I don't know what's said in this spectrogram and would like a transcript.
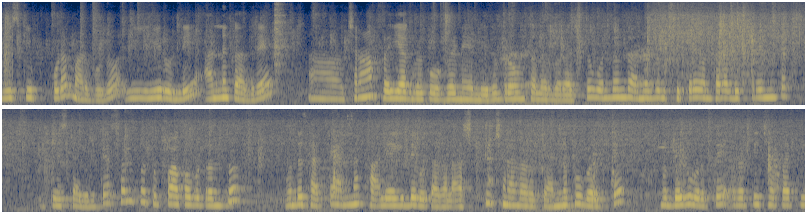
ನೀವು ಸ್ಕಿಪ್ ಕೂಡ ಮಾಡ್ಬೋದು. ಈ ಈರುಳ್ಳಿ ಅನ್ನಕ್ಕಾದರೆ ಚೆನ್ನಾಗಿ ಫ್ರೈ ಆಗಬೇಕು ಒಗ್ಗರಣೆಯಲ್ಲಿ. ಇದು ಬ್ರೌನ್ ಕಲರ್ ಬರೋಷ್ಟು. ಒಂದೊಂದು ಅನ್ನದಲ್ಲಿ ಸಿಕ್ಕರೆ ಒಂಥರ ಡಿಫ್ರೆಂಟ್ ಟೇಸ್ಟ್ ಆಗಿರುತ್ತೆ. ಸ್ವಲ್ಪ ತುಪ್ಪ ಹಾಕೋಬಿಟ್ರಂತೂ ಒಂದು ತಟ್ಟೆ ಅನ್ನ ಖಾಲಿಯಾಗಿದ್ದೇ ಗೊತ್ತಾಗಲ್ಲ. ಅಷ್ಟು ಚೆನ್ನಾಗಾಗುತ್ತೆ. ಅನ್ನಕ್ಕೂ ಬರುತ್ತೆ, ಮುದ್ದೆಗೂ ಬರುತ್ತೆ, ರೊಟ್ಟಿ, ಚಪಾತಿ,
